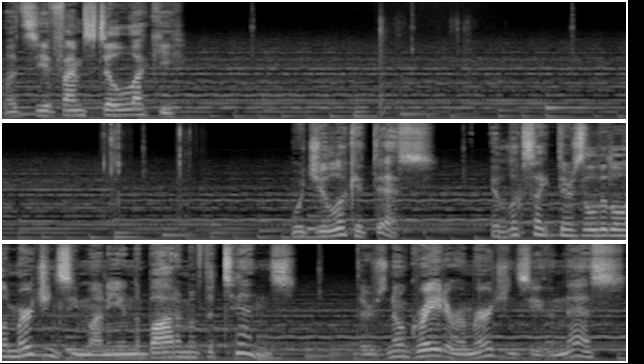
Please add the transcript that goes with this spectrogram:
Let's see if I'm still lucky. Would you look at this? It looks like there's a little emergency money in the bottom of the tins. There's no greater emergency than this.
